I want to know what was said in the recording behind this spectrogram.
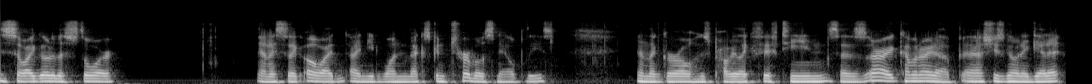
so I go to the store, and I say like, "Oh, I I need one Mexican turbo snail, please." And the girl, who's probably like fifteen, says, "All right, coming right up." As she's going to get it,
